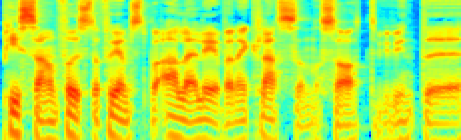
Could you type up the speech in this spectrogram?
pissade han först och främst på alla eleverna i klassen och sa att vi var inte,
